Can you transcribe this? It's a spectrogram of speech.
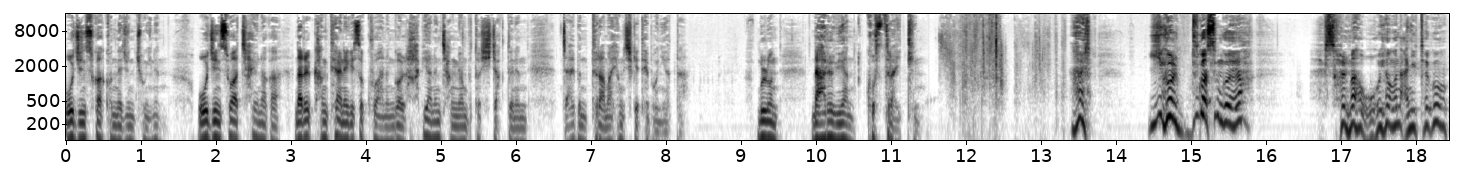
오진수가 건네준 종이는 오진수와 차윤아가 나를 강태한에게서 구하는 걸 합의하는 장면부터 시작되는 짧은 드라마 형식의 대본이었다. 물론 나를 위한 ghostwriting. 아, 이걸 누가 쓴 거예요? 설마 오형은 아닐 테고.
